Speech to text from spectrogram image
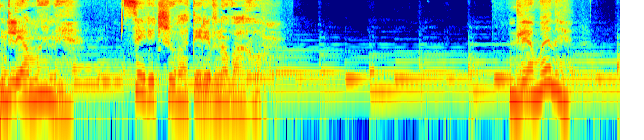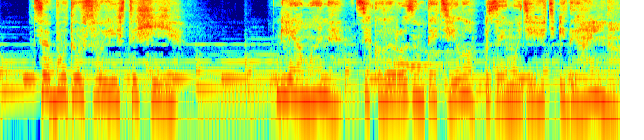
Для мене це відчувати рівновагу. Для мене це бути у своїй стихії. Для мене це коли розум та тіло взаємодіють ідеально.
